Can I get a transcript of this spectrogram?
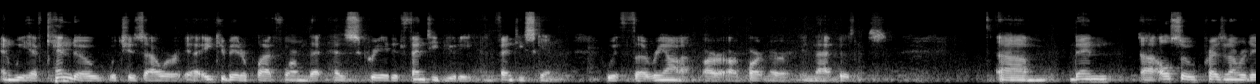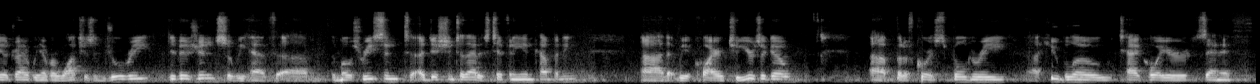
And we have Kendo, which is our incubator platform that has created Fenty Beauty and Fenty Skin with uh, Rihanna, our, our partner in that business. Um, then uh, also present on Rodeo Drive, we have our watches and jewelry division. So we have um, the most recent addition to that is Tiffany and Company uh, that we acquired two years ago. Uh, but of course, Bulgari, uh, Hublot, Tag Heuer, Zenith,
